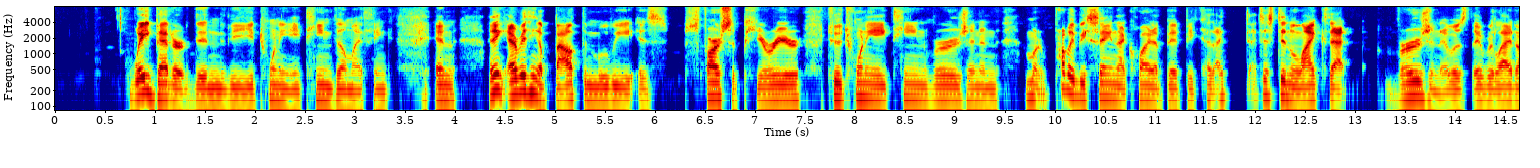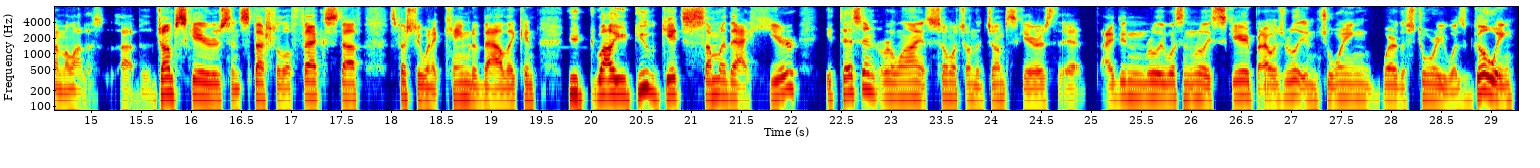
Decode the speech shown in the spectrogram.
way better than the 2018 film, I think. And I think everything about the movie is far superior to the 2018 version. And I'm going to probably be saying that quite a bit because I, I just didn't like that version. It was they relied on a lot of uh, jump scares and special effects stuff, especially when it came to Valak. And you, while you do get some of that here, it doesn't rely so much on the jump scares. That I didn't really wasn't really scared, but I was really enjoying where the story was going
